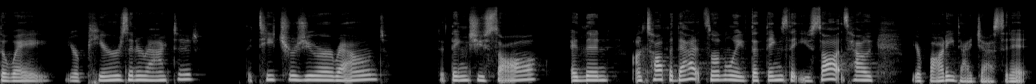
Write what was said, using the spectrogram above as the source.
the way your peers interacted, the teachers you were around, the things you saw. And then on top of that, it's not only the things that you saw, it's how your body digested it,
